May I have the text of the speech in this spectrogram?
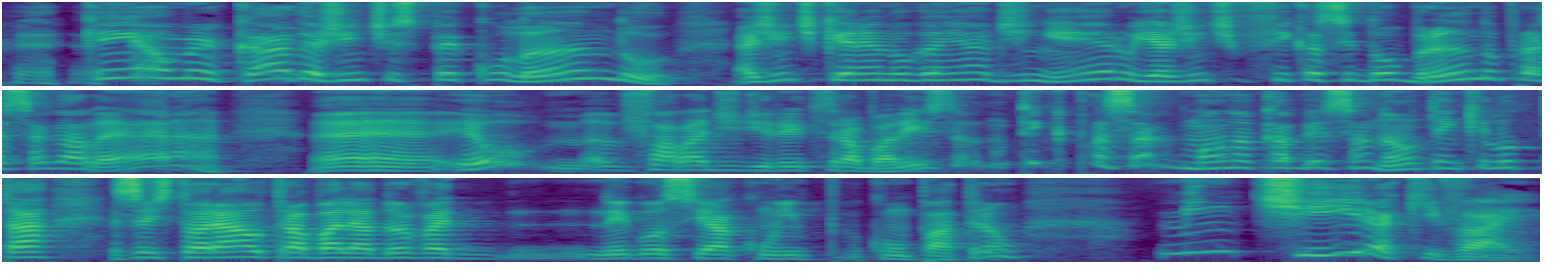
Quem é o mercado? A gente especulando, a gente querendo ganhar dinheiro e a gente fica se dobrando para essa galera. É, eu falar de direito trabalhista não tem que passar mão na cabeça, não, tem que lutar. Essa história, ah, o trabalhador vai negociar com, com o patrão. Mentira que vai.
